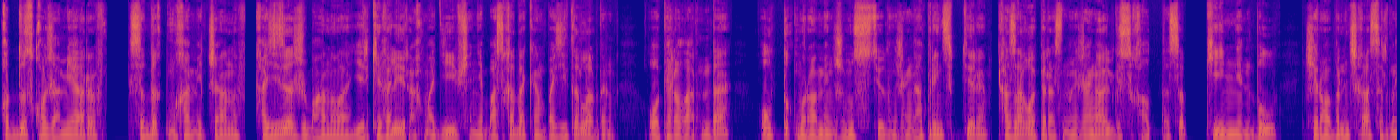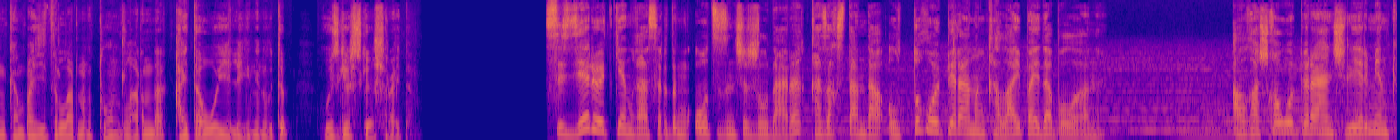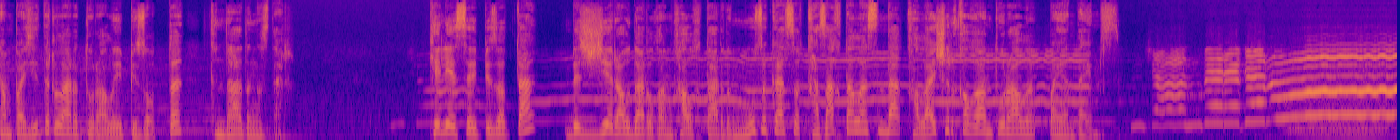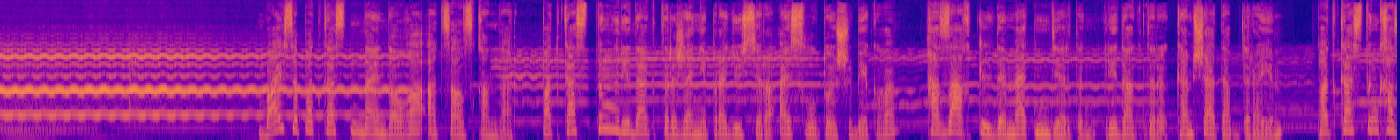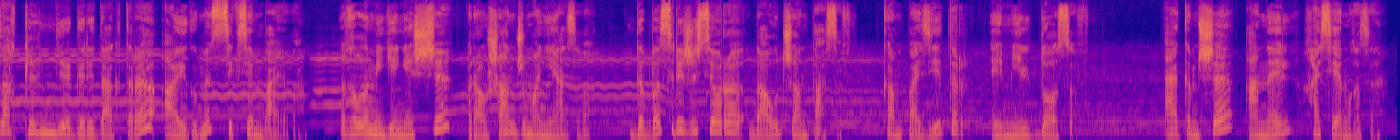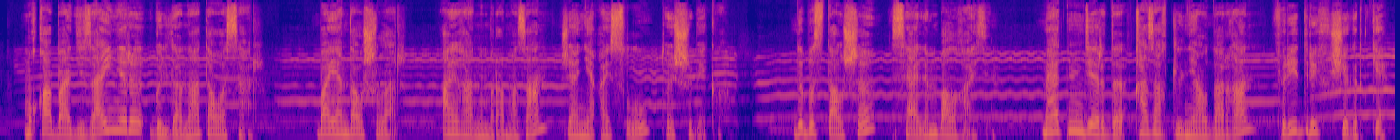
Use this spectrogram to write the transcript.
Құддыс қожамияров сыдық мұхамеджанов ғазиза жұбанова еркеғали рахмадиев және басқа да композиторлардың операларында ұлттық мұрамен жұмыс істеудің жаңа принциптері қазақ операсының жаңа үлгісі қалыптасып кейіннен бұл 21 ғасырдың композиторларының туындыларында қайта ой елегінен өтіп өзгеріске ұшырайды. Сіздер өткен ғасырдың 30 жылдары қазақстанда ұлттық операның қалай пайда болғаны. Алғашқы опера әншілері мен композиторлары туралы эпизодты тыңдадыңыздар. Келесі эпизодта біз жер аударылған халықтардың музыкасы қазақ даласында қалай шырқалған туралы баяндаймыз. Байса подкастын дайындауға атсалысқандар. Подкасттың редакторы және продюсері айсұлу тойшыбекова қазақ тілді мәтіндердің редакторы кәмшат әбдірайым подкасттың қазақ тіліндегі редакторы айгүміс сексенбаева ғылыми кеңесші раушан жұманиязова дыбыс режиссері дауд жантасов композитор эмиль досов әкімші анель хасенқызы мұқаба дизайнері гүлдана тауасар баяндаушылар айғаным рамазан және айсұлу тойшыбекова. Дыбыстаушы сәлім балғазин. Мәтіндерді қазақ тіліне аударған фридрих шегіртке.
